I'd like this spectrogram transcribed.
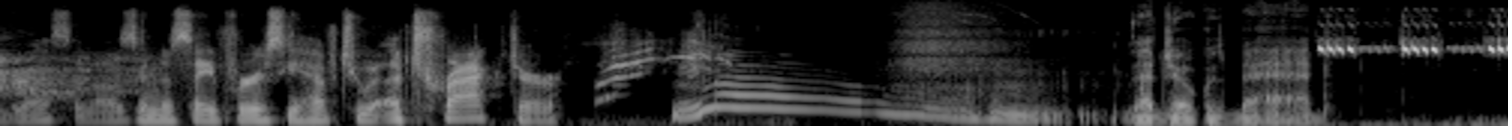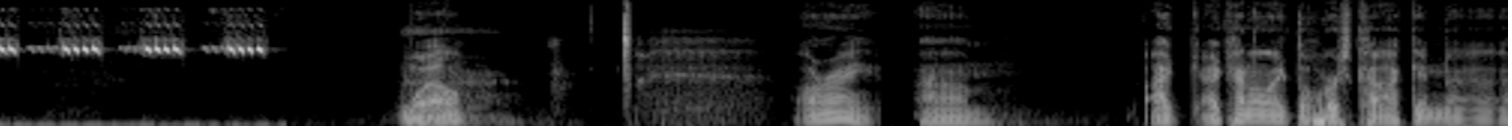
Aggressive. I was going to say first you have to attract her. No. That joke was bad. Well, all right. Um, I I kind of like the horse cock and uh,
